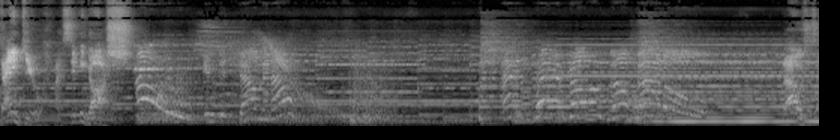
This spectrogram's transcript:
Thank you. My stinking gosh. Oh! Is it down and out? And there goes the battle! That was just a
